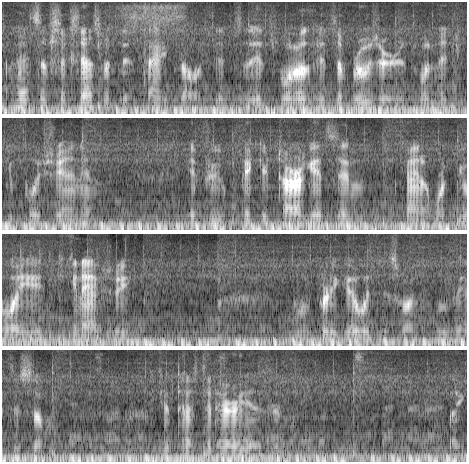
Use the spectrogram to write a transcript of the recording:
I've had some success with this tank though. It's it's, one of it's a bruiser. It's one that you can push in, and if you pick your targets and kind of work your way in, you can actually move pretty good with this one and move into some contested areas and like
